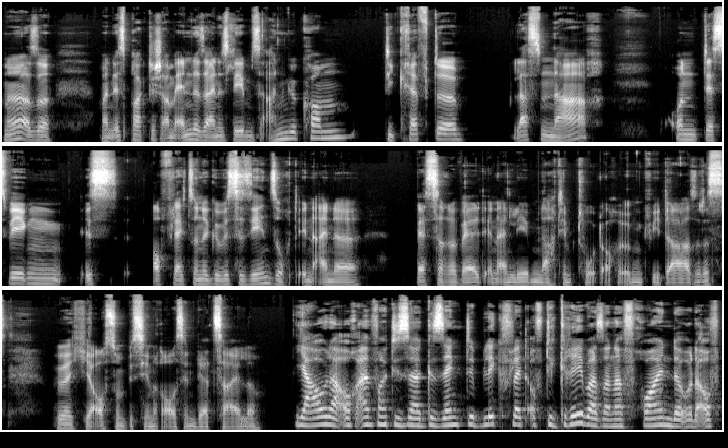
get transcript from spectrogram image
Ne? Also man ist praktisch am Ende seines Lebens angekommen, die Kräfte lassen nach und deswegen ist auch vielleicht so eine gewisse Sehnsucht in eine bessere Welt, in ein Leben nach dem Tod auch irgendwie da. Also das höre ich hier auch so ein bisschen raus in der Zeile. Ja, oder auch einfach dieser gesenkte Blick vielleicht auf die Gräber seiner Freunde oder auf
